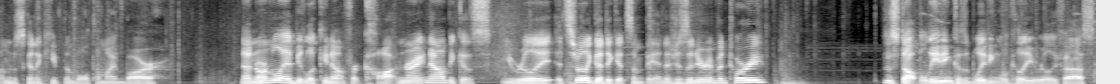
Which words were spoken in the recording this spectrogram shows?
I'm just going to keep them both on my bar. Now, normally I'd be looking out for cotton right now because you really, it's really good to get some bandages in your inventory. To stop bleeding, because bleeding will kill you really fast.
